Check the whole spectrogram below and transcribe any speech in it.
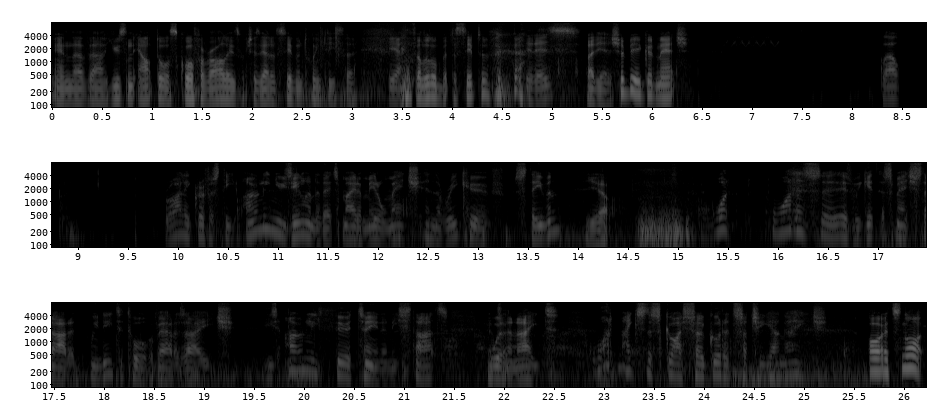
and they've uh, used an outdoor score for Ryley's, which is out of 720. So Yeah. it's a little bit deceptive. It is. but yeah, it should be a good match. Well, Ryley Griffiths, the only New Zealander that's made a medal match in the recurve. Stephen, Yep. what what is uh, as we get this match started? We need to talk about his age. He's only 13 and he starts with an eight. What makes this guy so good at such a young age? Oh, it's not.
